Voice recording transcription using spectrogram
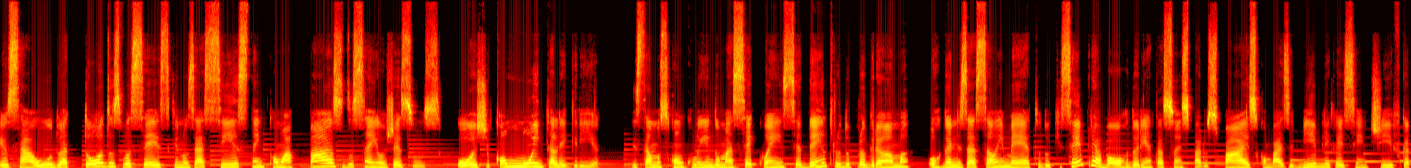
Eu saúdo a todos vocês que nos assistem com a paz do Senhor Jesus. Hoje, com muita alegria, estamos concluindo uma sequência dentro do programa Organização e Método, que sempre aborda orientações para os pais com base bíblica e científica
